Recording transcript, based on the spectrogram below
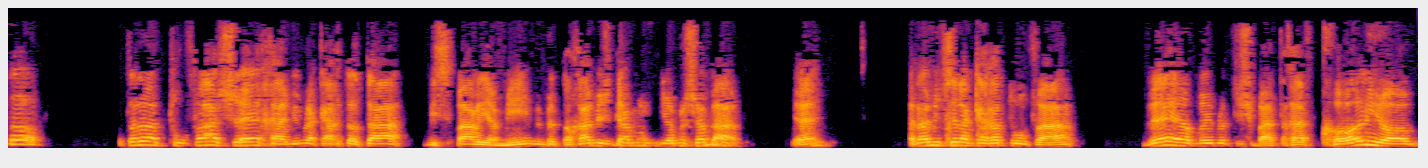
טוב. זאת אומרת, תרופה שחייבים לקחת אותה מספר ימים, ובתוכם יש גם יום השבת, כן? אדם התחיל לקחת תרופה, ואומרים לו, תשמע, אתה חייב כל יום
